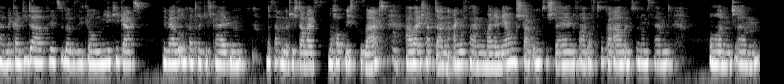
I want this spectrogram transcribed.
ähm, eine Candida-Pilzüberbesiedlung, Leaky Gut, diverse Unverträglichkeiten. Und das hat mir natürlich damals überhaupt nichts gesagt. Mhm. Aber ich habe dann angefangen, meine Ernährung stark umzustellen, vor allem auf zuckerarm, entzündungshemmend und ähm,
